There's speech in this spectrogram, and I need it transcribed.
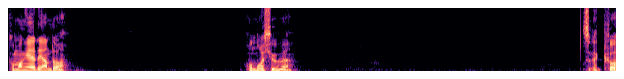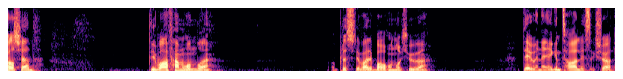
hvor mange er det igjen da? 120. Så hva har skjedd? De var 500, og plutselig var de bare 120. Det er jo en egen tale i seg sjøl,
